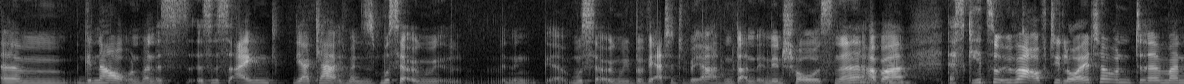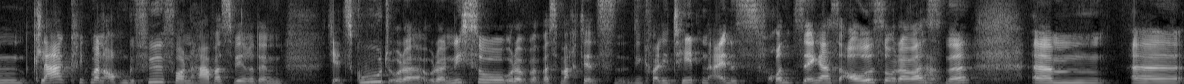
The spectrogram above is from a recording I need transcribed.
ähm, genau, und man ist, es ist eigentlich, ja klar, ich meine, es muss ja irgendwie, muss ja irgendwie bewertet werden dann in den Shows, ne? Ja, Aber mh. das geht so über auf die Leute und äh, man, klar kriegt man auch ein Gefühl von, ha, was wäre denn jetzt gut oder, oder nicht so oder was macht jetzt die Qualitäten eines Frontsängers aus oder was, ja. ne? Ähm, äh,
